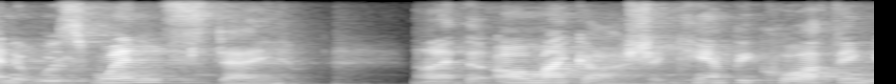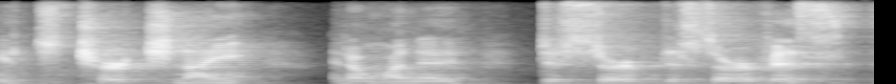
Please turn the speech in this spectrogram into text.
and it was Wednesday. And I thought, oh my gosh, I can't be coughing. It's church night. I don't want to disturb the service.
